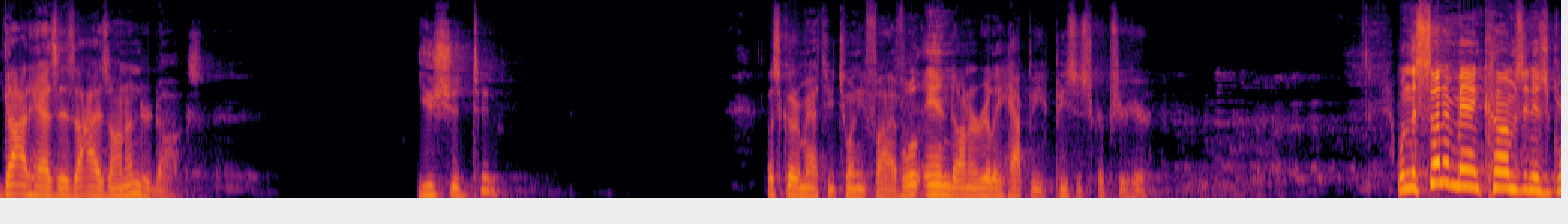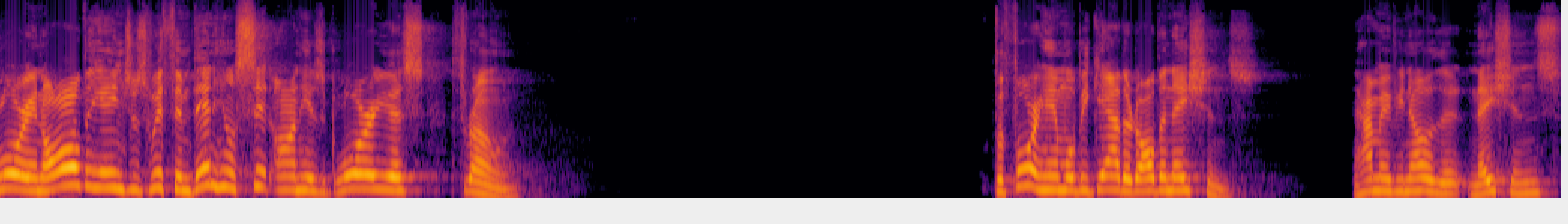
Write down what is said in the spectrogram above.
God has his eyes on underdogs. You should too. Let's go to Matthew 25. We'll end on a really happy piece of scripture here. When the Son of Man comes in his glory and all the angels with him, then he'll sit on his glorious throne. Before him will be gathered all the nations. Now, how many of you know that nations,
